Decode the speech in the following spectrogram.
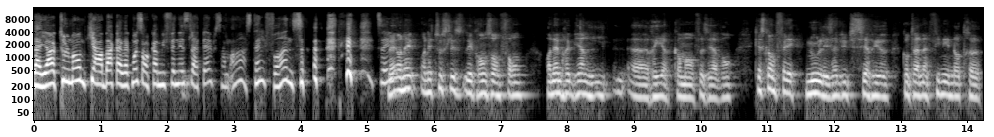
D'ailleurs, tout le monde qui embarque avec moi sont comme ils finissent l'appel, puis ils sont Ah, c'était le fun, ça. Mais on est, on est tous les, grands enfants. On aimerait bien euh, rire comme on faisait avant. Qu'est-ce qu'on fait, nous, les adultes sérieux, quand on a fini notre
